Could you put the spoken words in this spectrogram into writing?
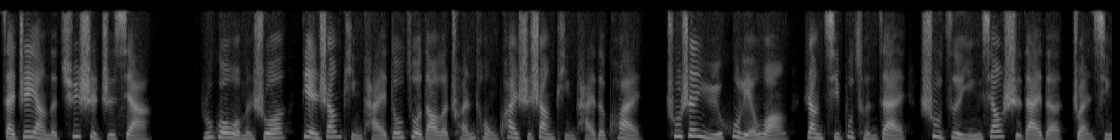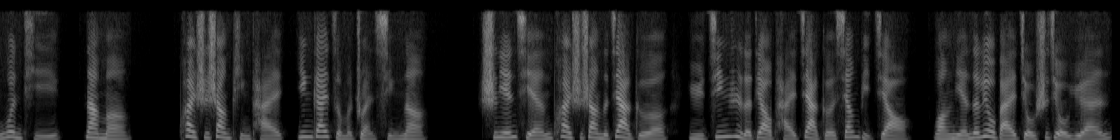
在这样的趋势之下，如果我们说电商品牌都做到了传统快时尚品牌的快，出身于互联网，让其不存在数字营销时代的转型问题，那么快时尚品牌应该怎么转型呢？十年前快时尚的价格与今日的吊牌价格相比较。往年的六百九十九元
